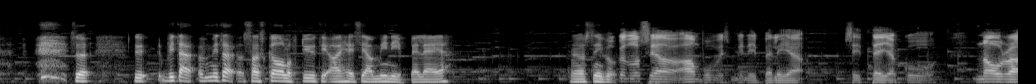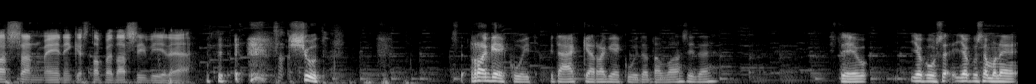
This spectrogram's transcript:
se, mitä, mitä sais Call of Duty-aiheisia minipelejä? Ne olisi niinku... Onko tosiaan ampumisminipeli ja sitten joku No Russian meininki, jos tapetaan siviilejä. Shoot! Ragekuit. Pitää äkkiä ragekuitata vaan sitä. Sitten joku, joku, se, joku semmonen...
